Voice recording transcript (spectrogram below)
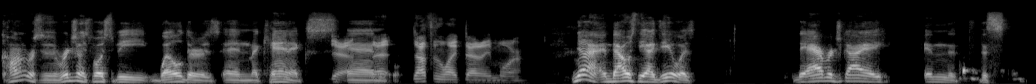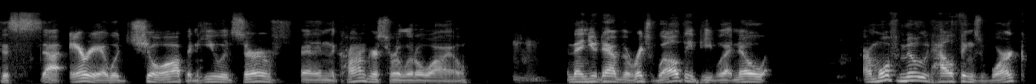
Congress was originally supposed to be welders and mechanics yeah, and that- nothing like that anymore. Yeah, and that was the idea was the average guy in the, this this uh, area would show up and he would serve in the Congress for a little while, Mhm. and then you'd have the rich, wealthy people that know are more familiar with how things work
